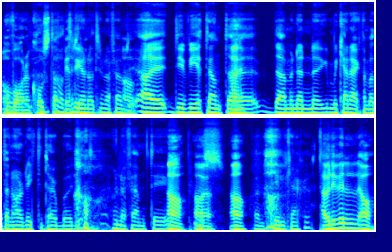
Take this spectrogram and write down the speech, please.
Och vad har den kostat, Ja, vet du? 300-350. Nej, det vet jag inte. Nej. Där, men den, vi kan räkna med att den har en riktigt hög budget. 150 Ja, ja, ja. plus ja. 50 till kanske. ja men det är väl, ja.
